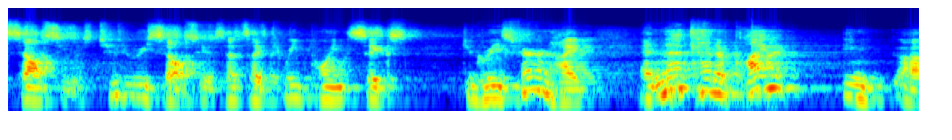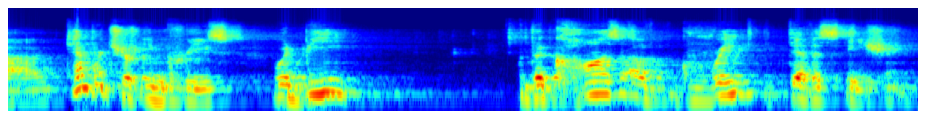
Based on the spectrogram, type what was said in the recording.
Celsius, 2 degrees Celsius. That's like 3.6 degrees Fahrenheit. And that kind of climate in, uh, temperature increase would be the cause of great devastation.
